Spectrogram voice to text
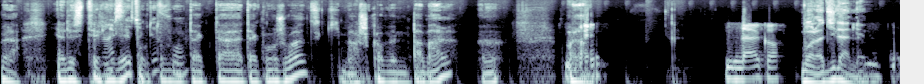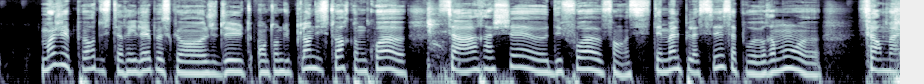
Voilà. Il y a le stérilet pour ton- hein. ta, ta, ta conjointe, qui marche quand même pas mal. hein. Voilà. D'accord. Voilà, Dylan. Moi, j'ai peur du stérilet parce que euh, j'ai entendu plein d'histoires comme quoi euh, ça arrachait euh, des fois. Enfin, si c'était mal placé, ça pouvait vraiment faire mal.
